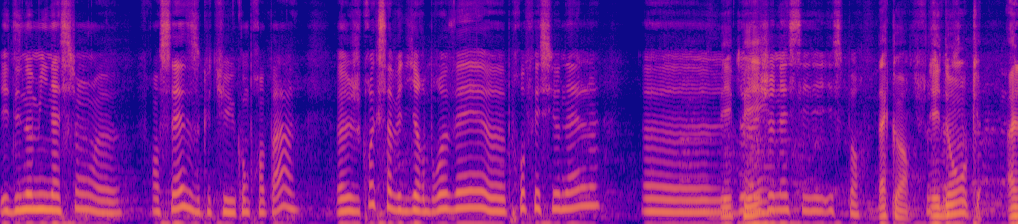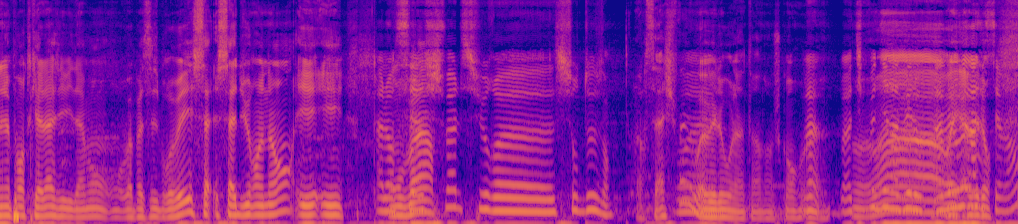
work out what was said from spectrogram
les dénominations euh, françaises que tu comprends pas. Euh, je crois que ça veut dire brevet euh, professionnel de la jeunesse et, et sport. D'accord. Et donc, à n'importe quel âge, évidemment, on va passer ce brevet. Ça, ça dure un an et, et Alors On c'est va- à cheval sur sur deux ans. Alors c'est à cheval Ouais. ou à vélo là Attends, je comprends. Ouais, bah, tu peux Ah, dire à vélo. À ouais, vélo, à ah, vélo. c'est marrant,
